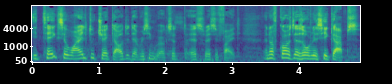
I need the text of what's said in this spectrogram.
it takes a while to check out that everything works as specified. And of course, there's always hiccups.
